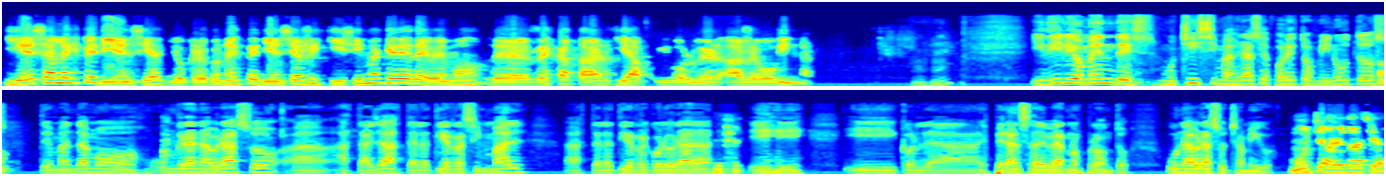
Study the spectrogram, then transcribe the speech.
Y esa es la experiencia, yo creo que una experiencia riquísima que debemos de rescatar y, volver a rebobinar. Idilio Méndez, muchísimas gracias por estos minutos. Te mandamos un gran abrazo hasta allá, hasta la tierra sin mal hasta la Tierra Colorada y, con la esperanza de vernos pronto. Un abrazo, chamigo. Muchas gracias,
